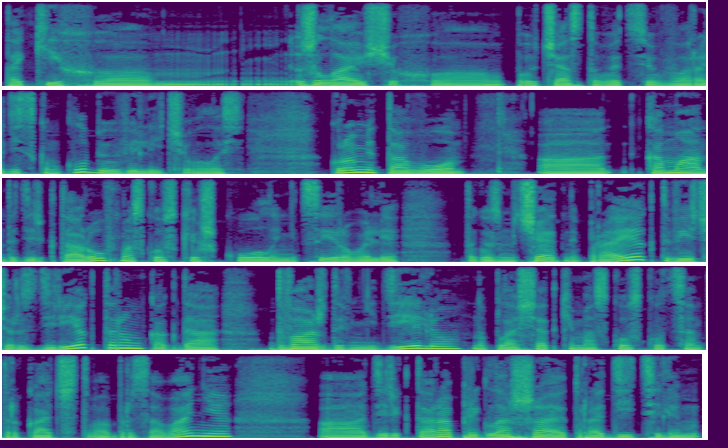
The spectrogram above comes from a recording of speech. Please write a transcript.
таких э, желающих э, поучаствовать в родительском клубе увеличивалось. Кроме того, э, команда директоров московских школ инициировали такой замечательный проект «Вечер с директором», когда дважды в неделю на площадке Московского центра качества образования а, директора приглашают родителей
